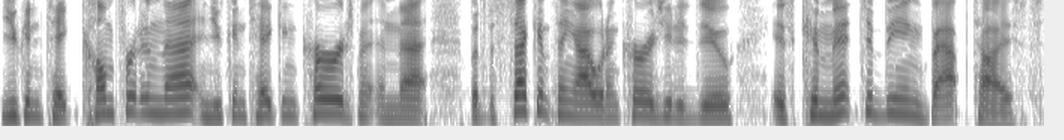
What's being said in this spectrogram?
You can take comfort in that and you can take encouragement in that. But the second thing I would encourage you to do is commit to being baptized.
